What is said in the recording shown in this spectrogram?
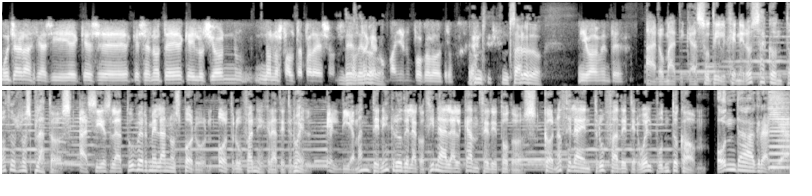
Muchas gracias y eh, que se, que se note que ilusión no nos falta para eso. Desde falta que luego. acompañen un poco lo otro. Un, un saludo. Igualmente. Aromática, sutil, generosa con todos los platos. Así es la Tuber Melanosporum o trufa negra de Teruel. El diamante negro de la cocina al alcance de todos. Conócela en trufadeteruel.com. Onda Agraria.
